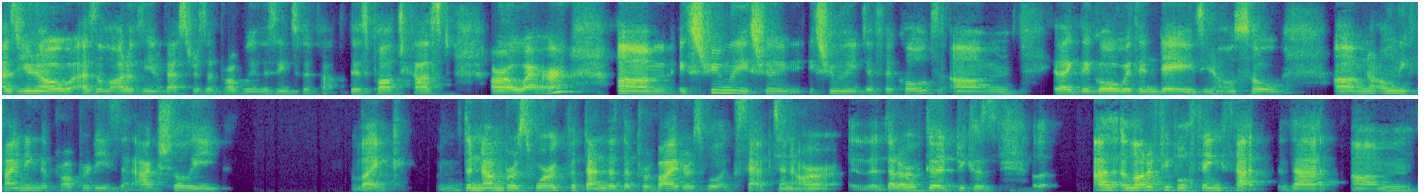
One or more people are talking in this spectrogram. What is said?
as you know, as a lot of the investors that probably listening to the, this podcast are aware. Um, extremely, extremely, extremely difficult. Um, like they go within days, you know. So um, not only finding the properties that actually like the numbers work but then that the providers will accept and are that are good because a, a lot of people think that that um,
